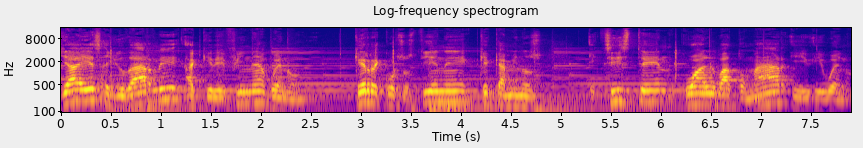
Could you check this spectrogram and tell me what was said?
ya es ayudarle a que defina, bueno, qué recursos tiene, qué caminos existen, cuál va a tomar y, bueno,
